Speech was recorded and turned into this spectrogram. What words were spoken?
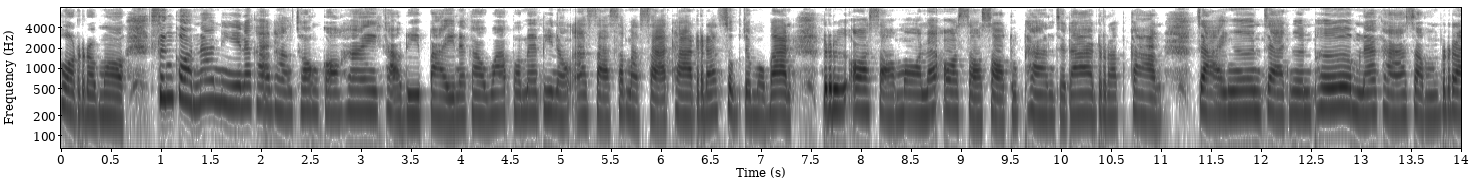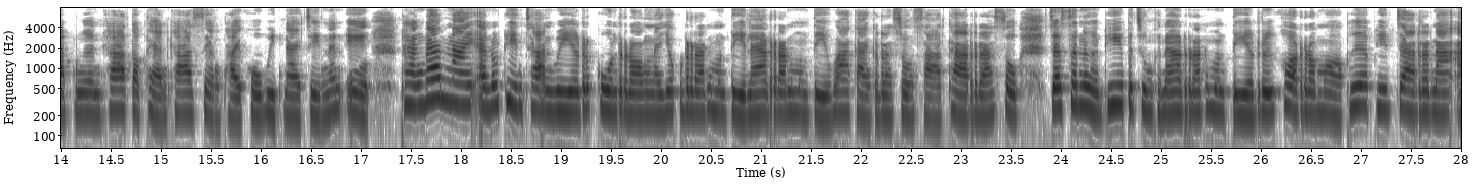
คอรมอซึ่งก่อนหน้านี้นะคะทางช่องก็ให้ข่าวดีไปนะคะว่าพ่อแม่พี่น้องอาสาสมัครสาธารณสุขจมูกบ้าน หรืออสมและอสสทุกท่านจะได้รับการจ่ายเงินแจกเงินเพิ่มนะคะสำหรับเงินค่าตอบแทนค่าเสี่ยงภัยโควิด -19 นั่นเอง ทางด้านนายอนุทินชาญวีรกูลรองนายกรัฐมนตรีและรัฐมนตรีว่าการกระทรวงสาธารณสุข จะเสนอที่ประชุมคณะรัฐมนตรี หรือคอรมอเพื่อพิจารณาอ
